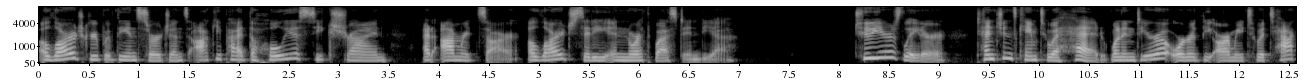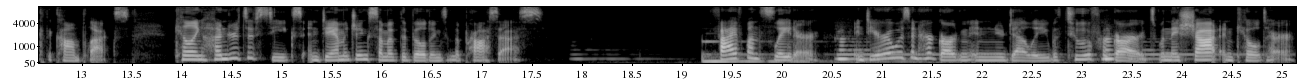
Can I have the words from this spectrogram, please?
a large group of the insurgents occupied the holiest Sikh shrine at Amritsar, a large city in northwest India. Two years later, tensions came to a head when Indira ordered the army to attack the complex, killing hundreds of Sikhs and damaging some of the buildings in the process. Five months later, Indira was in her garden in New Delhi with two of her guards when they shot and killed her.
